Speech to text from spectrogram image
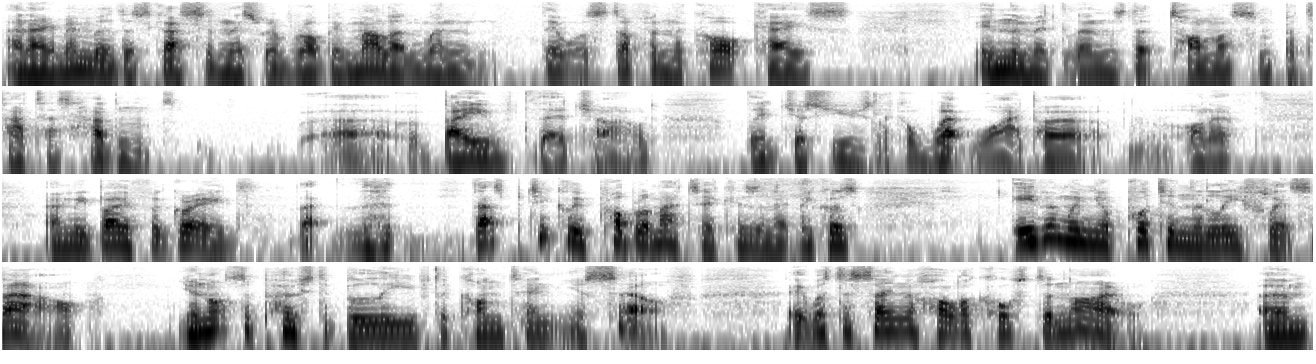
And I remember discussing this with Robbie Mullen when there was stuff in the court case in the Midlands that Thomas and Patatas hadn't uh, bathed their child. They'd just used like a wet wiper on it. And we both agreed that that's particularly problematic, isn't it? Because even when you're putting the leaflets out, you're not supposed to believe the content yourself. It was the same with Holocaust denial. Um,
